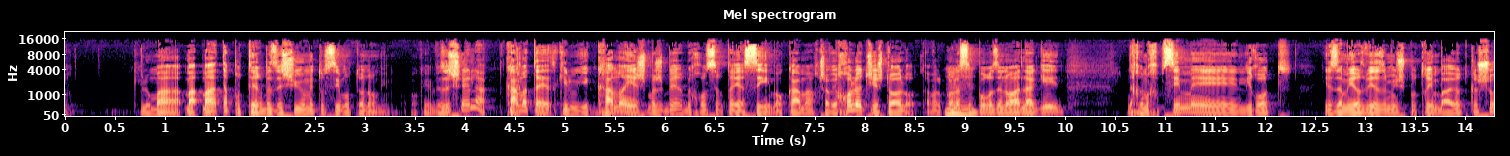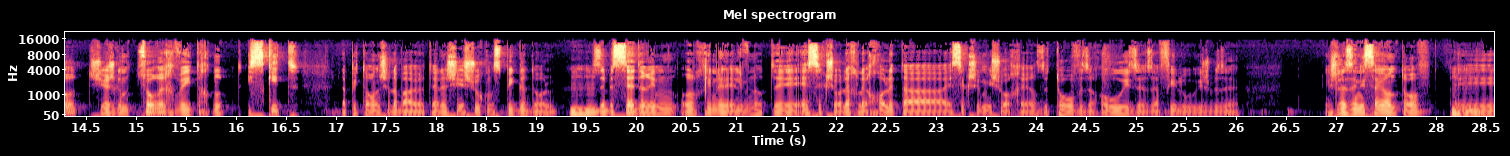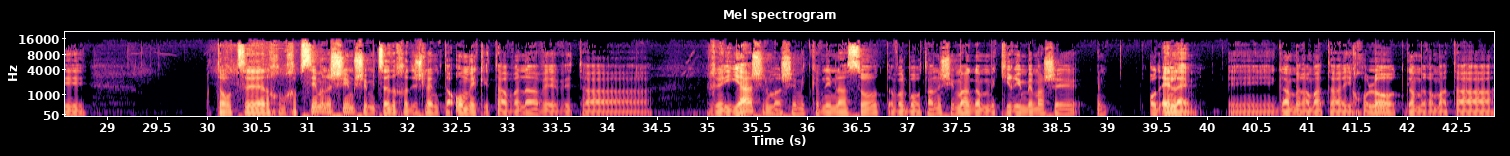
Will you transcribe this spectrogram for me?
כאילו, מה, מה, מה אתה פותר בזה שיהיו מטוסים אוטונומיים, אוקיי? וזו שאלה. כמה, כאילו, כמה יש משבר בחוסר טייסים, או כמה, עכשיו, יכול להיות שיש תועלות, אבל כל mm-hmm. הסיפור הזה נועד להגיד, אנחנו מחפשים uh, לראות יזמיות ויזמים שפותרים בעיות קשות, שיש גם צורך והיתכנות עסקית לפתרון של הבעיות האלה, שיש שוק מספיק גדול. Mm-hmm. זה בסדר אם הולכים לבנות uh, עסק שהולך לאכול את העסק של מישהו אחר, זה טוב, זה ראוי, זה, זה אפילו, יש בזה, יש לזה ניסיון טוב. Mm-hmm. אתה רוצה, אנחנו מחפשים אנשים שמצד אחד יש להם את העומק, את ההבנה ואת הראייה של מה שהם מתכוונים לעשות, אבל באותה נשימה גם מכירים במה שעוד אין להם. אה, גם ברמת היכולות, גם ברמת ה...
